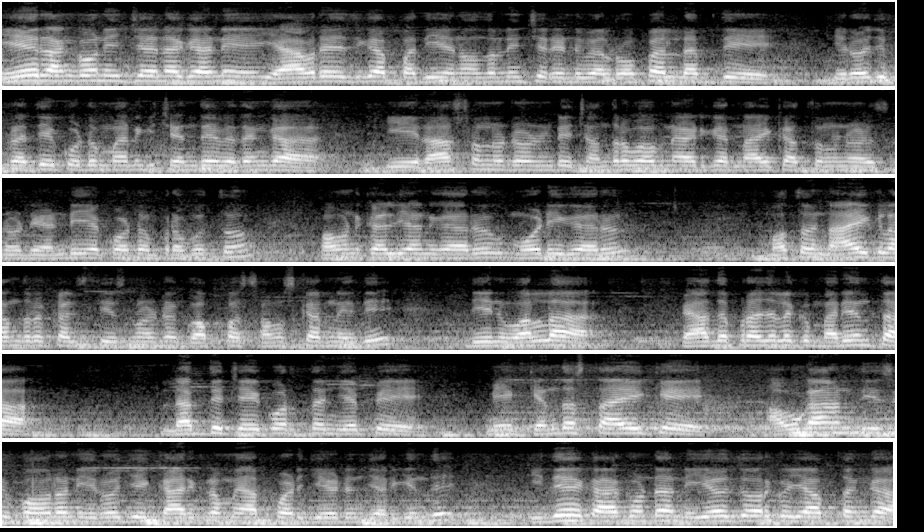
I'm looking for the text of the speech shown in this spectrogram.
ఏ రంగం నుంచి అయినా కానీ యావరేజ్గా పదిహేను వందల నుంచి రెండు వేల రూపాయల లబ్ధి ఈరోజు ప్రతి కుటుంబానికి చెందే విధంగా ఈ రాష్ట్రంలో ఉన్నటువంటి చంద్రబాబు నాయుడు గారి నాయకత్వంలో నడుస్తున్నటువంటి ఎన్డీఏ కూటమి ప్రభుత్వం పవన్ కళ్యాణ్ గారు మోడీ గారు మొత్తం నాయకులందరూ కలిసి తీసుకున్నటువంటి గొప్ప సంస్కరణ ఇది. దీనివల్ల పేద ప్రజలకు మరింత లబ్ధి చేకూరుతుందని చెప్పి మీ కింద స్థాయికి అవగాహన తీసుకుపోవాలని ఈరోజు ఈ కార్యక్రమం ఏర్పాటు చేయడం జరిగింది. ఇదే కాకుండా నియోజకవర్గ వ్యాప్తంగా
